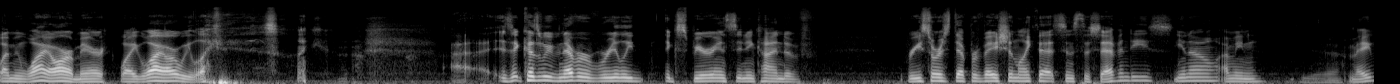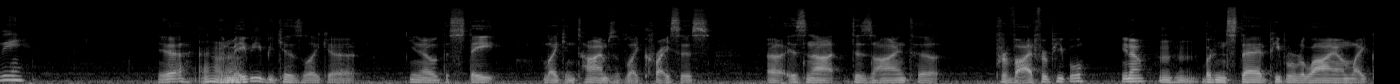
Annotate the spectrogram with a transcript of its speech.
I mean, why are America? Like, why are we like this? like, uh, is it because we've never really experienced any kind of resource deprivation like that since the '70s? You know, I mean, yeah, maybe. yeah. And know. maybe because like uh, you know, the state, like in times of like crisis, uh, is not designed to provide for people. You know, hmm but instead people rely on like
